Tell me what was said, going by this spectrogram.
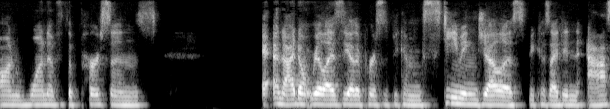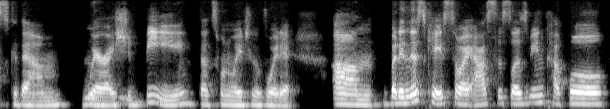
on one of the persons and I don't realize the other person's becoming steaming jealous because I didn't ask them where mm-hmm. I should be. That's one way to avoid it. Um, but in this case, so I asked this lesbian couple,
